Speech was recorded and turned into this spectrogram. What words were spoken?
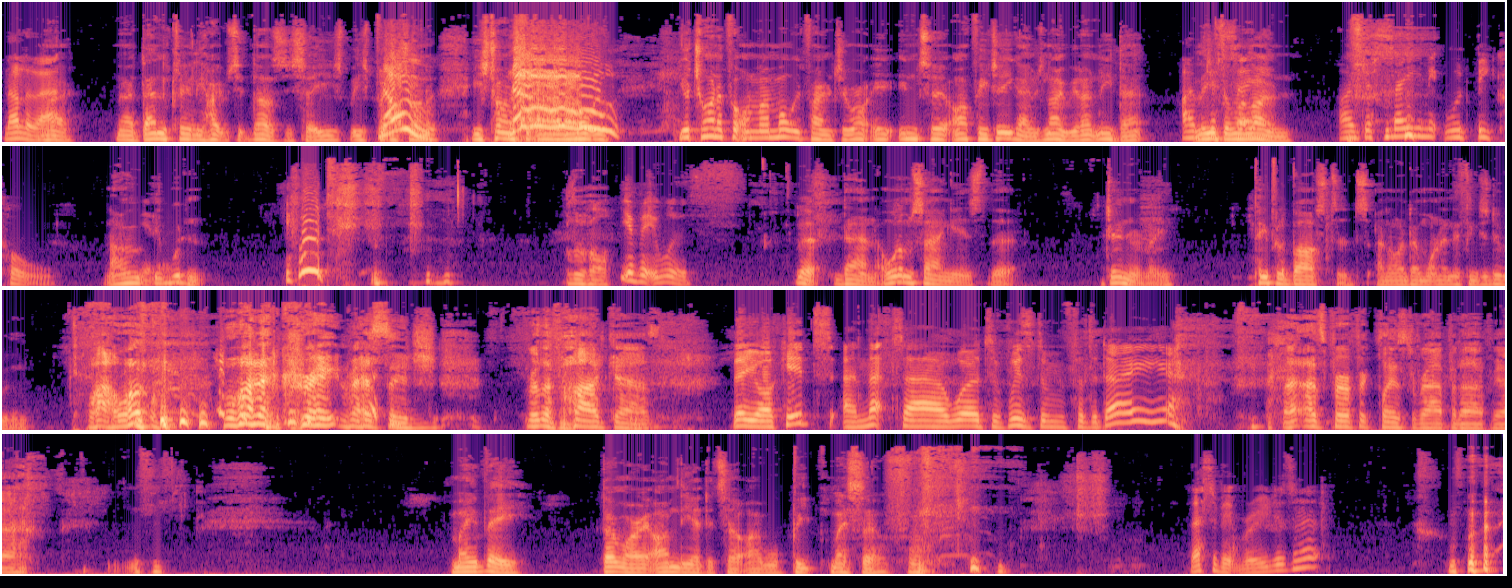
none of that. No, no, Dan clearly hopes it does. You see, he's he's, putting- No! trying to, he's trying to put online No! multi, You're trying to put online multiplayer into, uh, into RPG games. No, we don't need that. I'm Leave them saying- alone. I'm just saying it would be cool. No, You it know. wouldn't. It would. Blue hole. yeah, but it would. Look, Dan, all I'm saying is that generally, people are bastards, and I don't want anything to do with them. Wow, what, what a great message for the podcast. There you are, kids, and that's our words of wisdom for the day. That, that's a perfect place to wrap it up, yeah. Maybe. Don't worry, I'm the editor. I will beep myself. That's a bit rude, isn't it?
